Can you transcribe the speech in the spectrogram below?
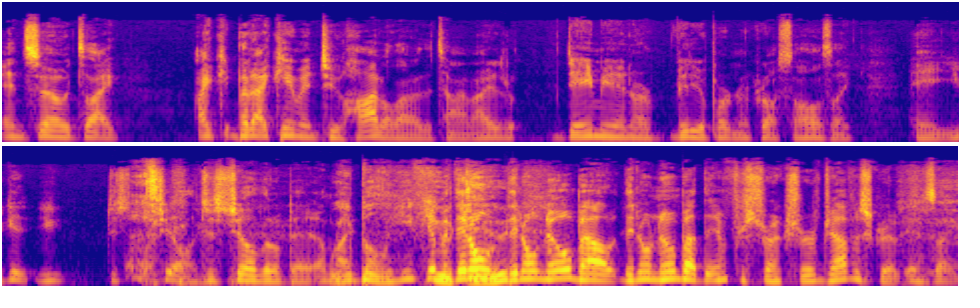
And so it's like, I but I came in too hot a lot of the time. I Damien, our video partner across the hall, is like, "Hey, you get you just chill, just chill a little bit." I'm We like, believe yeah, you, but they don't they don't know about they don't know about the infrastructure of JavaScript. And it's like,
